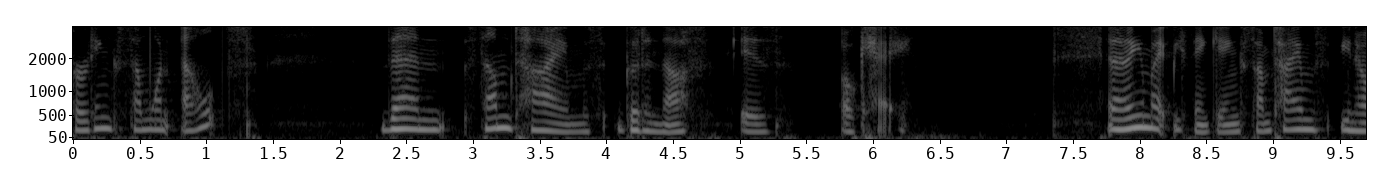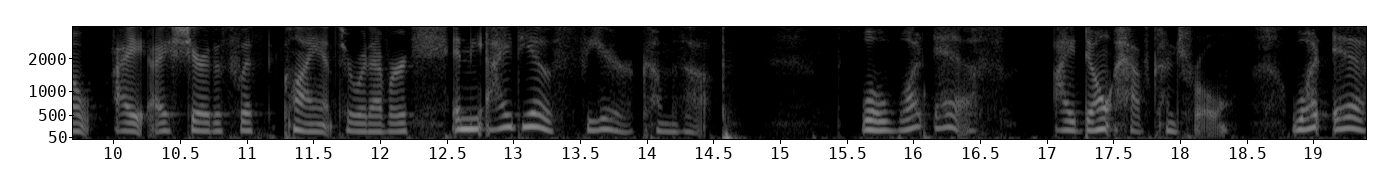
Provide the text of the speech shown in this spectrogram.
hurting someone else, then sometimes good enough is okay. And I know you might be thinking, sometimes, you know, I, I share this with clients or whatever, and the idea of fear comes up. Well, what if I don't have control? What if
